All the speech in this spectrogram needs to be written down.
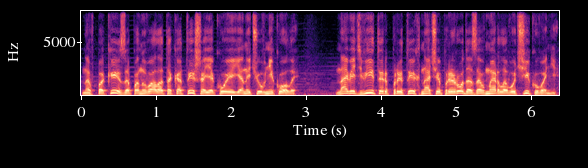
Навпаки, запанувала така тиша, якої я не чув ніколи. Навіть вітер притих, наче природа завмерла в очікуванні.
